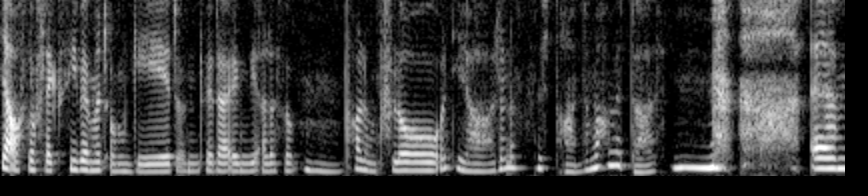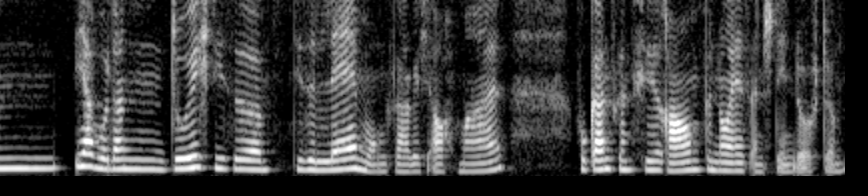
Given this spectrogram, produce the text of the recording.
ja, auch so flexibel mit umgeht und wir da irgendwie alles so mm, voll im Flow und ja, dann ist es nicht dran, dann machen wir das. Mm. Ähm, ja, wo dann durch diese, diese Lähmung, sage ich auch mal, wo ganz, ganz viel Raum für Neues entstehen durfte.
